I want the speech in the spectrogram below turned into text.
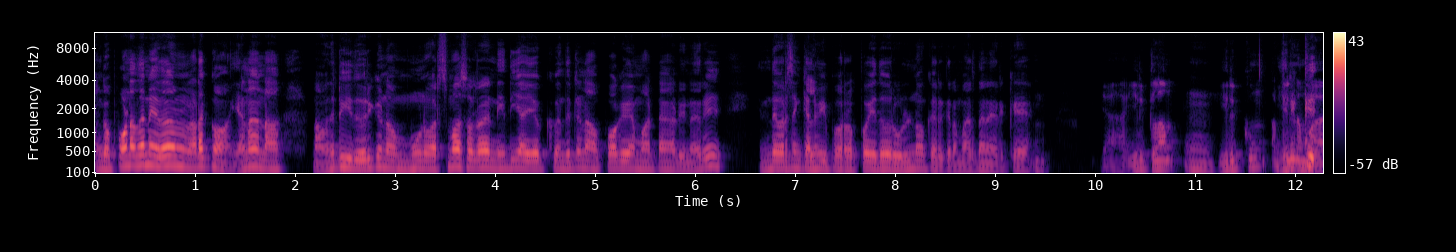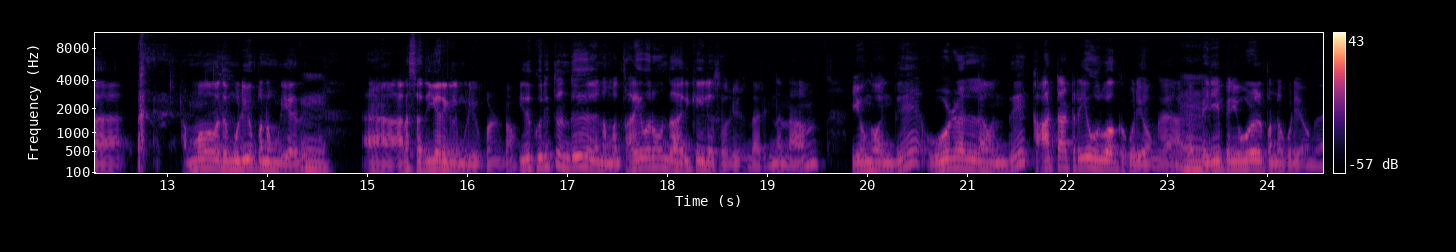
அங்க போனா தானே ஏதாவது நடக்கும். ஏன்னா நான் நான் வந்துட்டு இது வரைக்கும் நான் மூணு வருஷமா சொல்றேன் நிதி ஆயோக் வந்துட்டு நான் போகவே மாட்டேன் அப்படின்னாரு. இந்த வருஷம் கிளம்பி போறப்போ ஏதோ ஒரு உள்நோக்கம் இருக்கிற மாதிரி தானே இருக்கு. இருக்கலாம். இருக்கும் அப்படின்னு. நம்ம நம்ம அதை முடிவு பண்ண முடியாது. அரசு அதிகாரிகள் முடிவு பண்ணிட்டோம். இது குறித்து வந்து நம்ம தலைவரும் இந்த அறிக்கையில சொல்லியிருந்தார். என்னன்னா இவங்க வந்து ஊழல்ல வந்து காட்டாற்றையே உருவாக்கக்கூடியவங்க. அதாவது. பெரிய பெரிய ஊழல் பண்ணக்கூடியவங்க.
